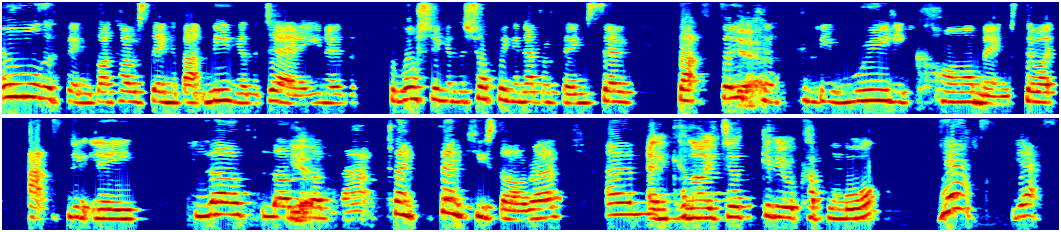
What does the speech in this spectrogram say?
all the things, like I was saying about me the other day. You know, the, the washing and the shopping and everything. So that focus Yeah. can be really calming. So I absolutely love love Yeah. love that. Thank thank you, Sarah. Um, And can I just give you a couple more? yes, yes.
